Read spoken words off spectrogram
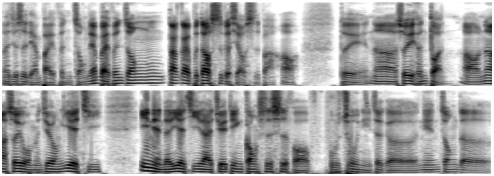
那就是两百分钟，两百分钟大概不到四个小时吧，哈。对，那所以很短啊，那所以我们就用业绩一年的业绩来决定公司是否补助你这个年终的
